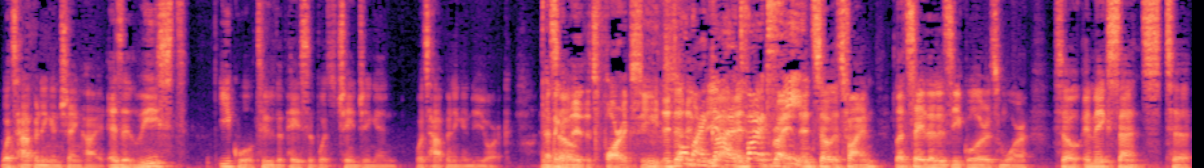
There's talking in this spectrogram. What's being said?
what's happening in Shanghai is at least equal to the pace of what's changing in what's happening in New York. And I think so- it, it's far exceeds. it- Oh my God, it's and- far and- Right, and so it's fine. Let's say that it's equal or it's more. So it makes sense to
